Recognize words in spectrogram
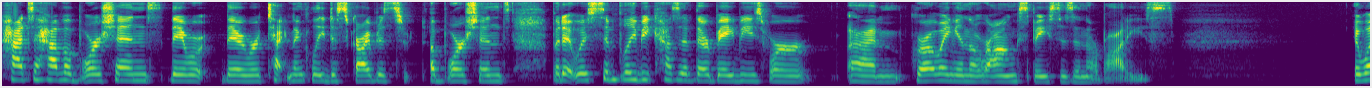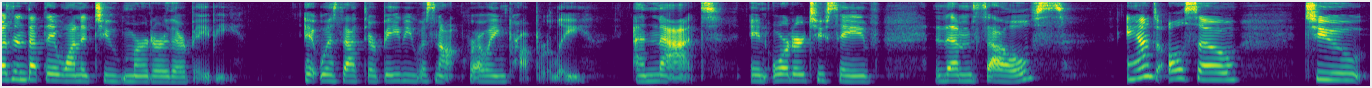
had to have abortions. They were they were technically described as abortions, but it was simply because of their babies were um, growing in the wrong spaces in their bodies. It wasn't that they wanted to murder their baby, it was that their baby was not growing properly, and that in order to save themselves and also to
